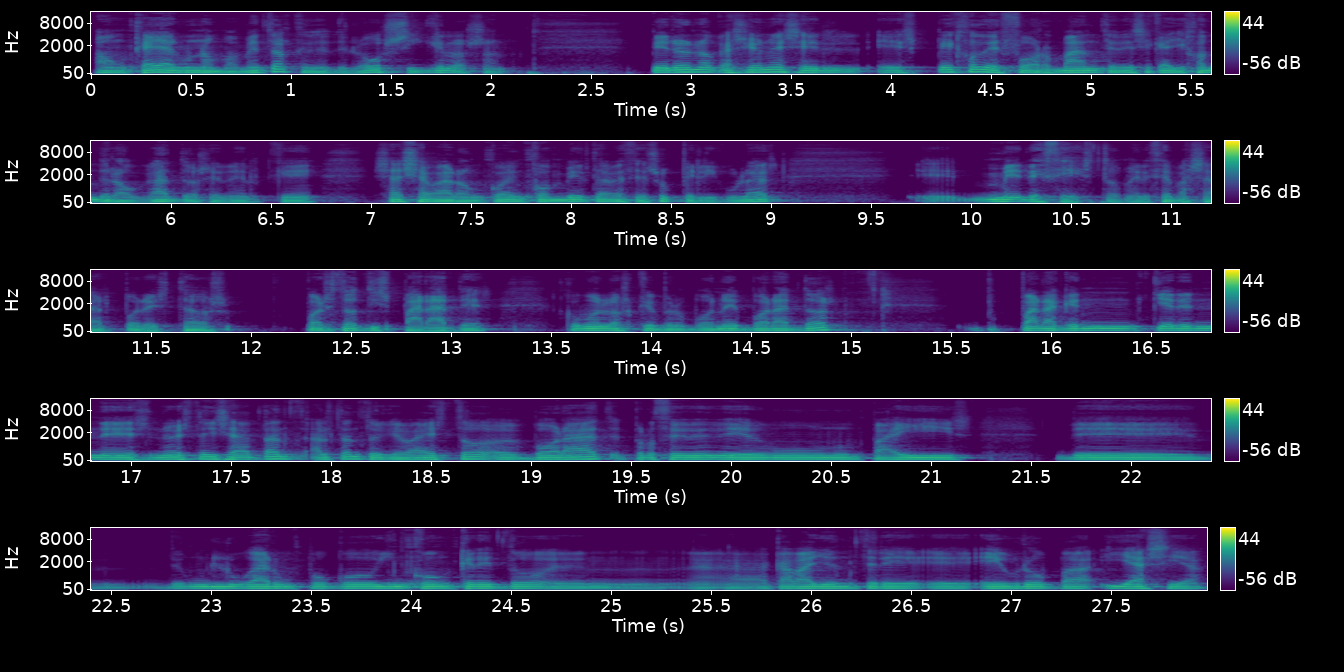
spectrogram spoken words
Aunque hay algunos momentos que desde luego sí que lo son pero en ocasiones el espejo deformante de ese callejón de los gatos en el que Sasha Baron Cohen convierte a veces sus películas eh, merece esto, merece pasar por estos, por estos disparates como los que propone Borat 2. Para que quienes no estéis al tanto de que va esto, Borat procede de un país, de, un lugar un poco inconcreto, a, caballo entre eh, Europa y Asia,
